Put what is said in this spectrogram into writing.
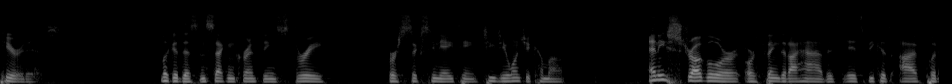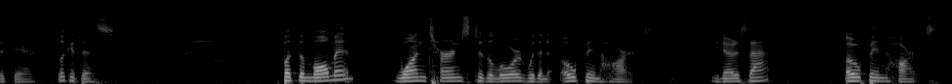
Here it is. Look at this in 2 Corinthians 3, verse 16 18. TJ, why don't you come up? Any struggle or, or thing that I have, it's, it's because I've put it there. Look at this. But the moment one turns to the Lord with an open heart, you notice that? Open hearts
